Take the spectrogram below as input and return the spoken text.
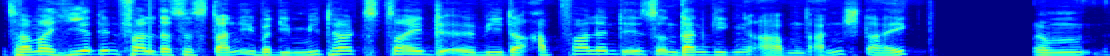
Jetzt haben wir hier den Fall, dass es dann über die Mittagszeit äh, wieder abfallend ist und dann gegen Abend ansteigt. Ähm,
